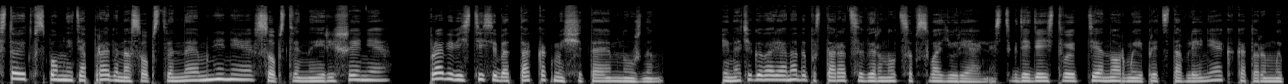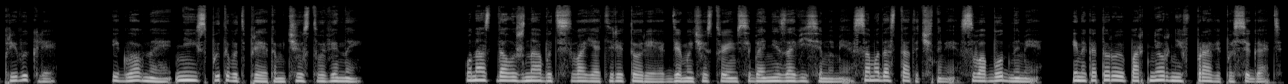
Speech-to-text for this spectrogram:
Стоит вспомнить о праве на собственное мнение, собственные решения, праве вести себя так, как мы считаем нужным. Иначе говоря, надо постараться вернуться в свою реальность, где действуют те нормы и представления, к которым мы привыкли. И главное, не испытывать при этом чувство вины. У нас должна быть своя территория, где мы чувствуем себя независимыми, самодостаточными, свободными и на которую партнер не вправе посягать.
